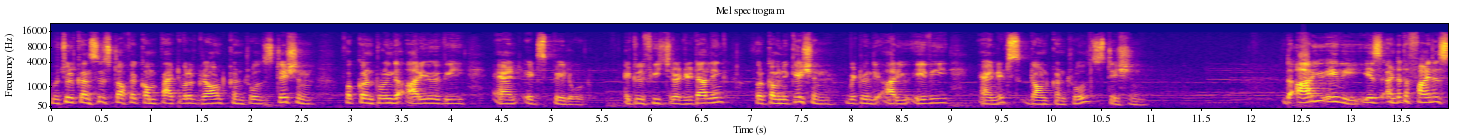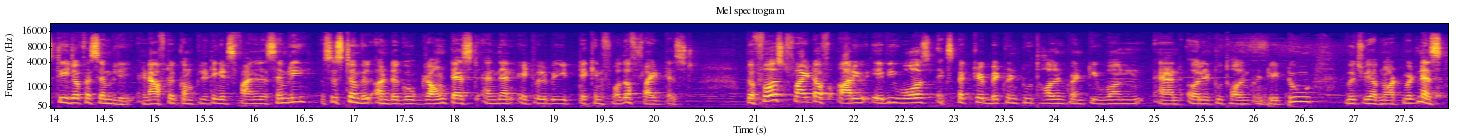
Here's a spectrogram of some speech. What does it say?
which will consist of a compatible ground control station for controlling the RUAV and its payload. It will feature a data link for communication between the RUAV and its ground control station. The RUAV is under the final stage of assembly and after completing its final assembly, the system will undergo ground test and then it will be taken for the flight test. The first flight of RUAV was expected between 2021 and early 2022, which we have not witnessed.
